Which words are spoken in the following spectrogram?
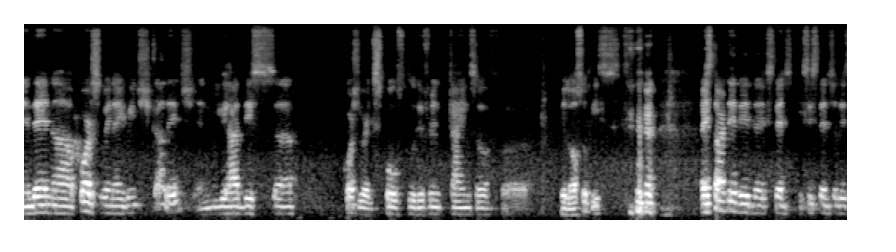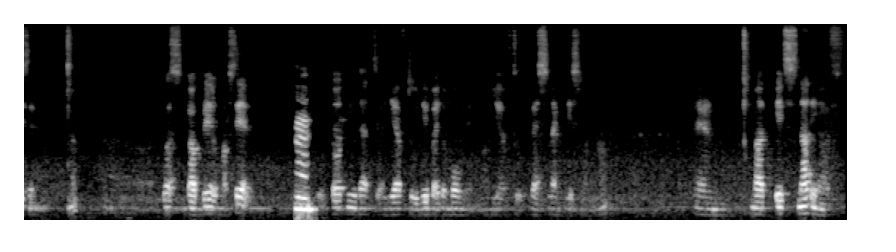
and then uh, of course when I reached college and you had this, uh, of course you were exposed to different kinds of uh, philosophies. I started in the existen- existentialism. Uh, it was Gabriel Marcel Mm. who taught me that uh, you have to live by the moment. No? You have to that's like this one. No? And but it's not enough.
